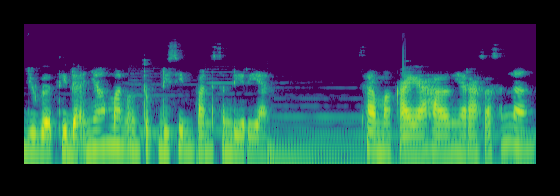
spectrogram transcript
juga tidak nyaman untuk disimpan sendirian. Sama kayak halnya rasa senang.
